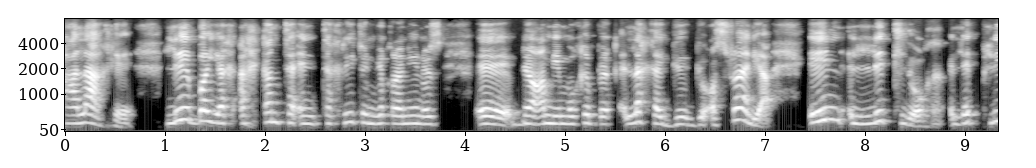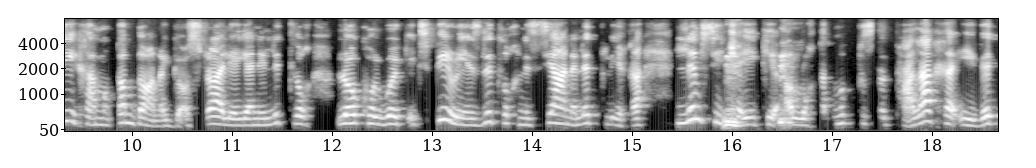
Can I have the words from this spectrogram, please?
بالاخي ليه بيخ؟ أخكنت إن تخريط يقرانينوس ابن عمي مغبق لخا جو, أستراليا. إن لتلوغ لتبليخا من قمضانا جو أستراليا يعني لتلوغ local work experience لتلوغ نسيانا لتبليخا لمسي شيكي الله قد متبسط بالاخا إيفت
